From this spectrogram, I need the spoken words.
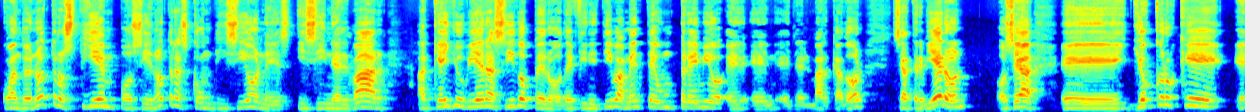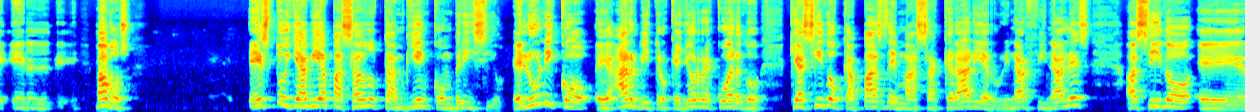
cuando en otros tiempos y en otras condiciones y sin el VAR aquello hubiera sido, pero definitivamente un premio en, el marcador, se atrevieron. O sea, eh, yo creo que eh, el, vamos, esto ya había pasado también con Bricio. El único eh, árbitro que yo recuerdo que ha sido capaz de masacrar y arruinar finales ha sido eh,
